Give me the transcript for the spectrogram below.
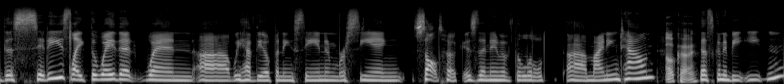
the cities, like the way that when uh, we have the opening scene and we're seeing Salthook is the name of the little uh, mining town okay. that's going to be eaten.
